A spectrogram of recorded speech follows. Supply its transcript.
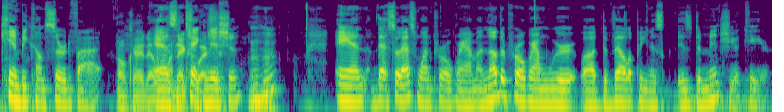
can become certified Okay, that was as my a next question. technician. hmm And that so that's one program. Another program we're uh, developing is is dementia care.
